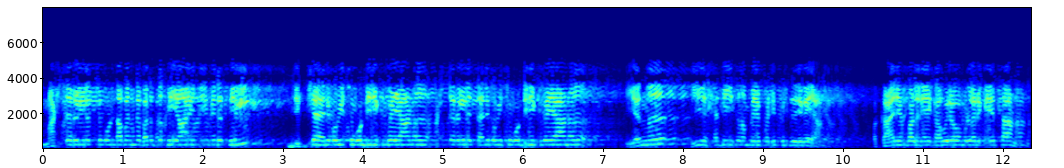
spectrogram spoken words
മഷറിൽ വെച്ചുകൊണ്ട് അവന്റെ ബർദ്ധയായ ജീവിതത്തിൽ ശിക്ഷ അനുഭവിച്ചുകൊണ്ടിരിക്കുകയാണ് അക്ഷറിൽ വെച്ച് അനുഭവിച്ചുകൊണ്ടിരിക്കുകയാണ് എന്ന് ഈ ഹദീസ് നമ്മെ പഠിപ്പിച്ചു തരികയാണ് കാര്യം വളരെ ഗൗരവമുള്ള ഒരു കേസാണ്.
